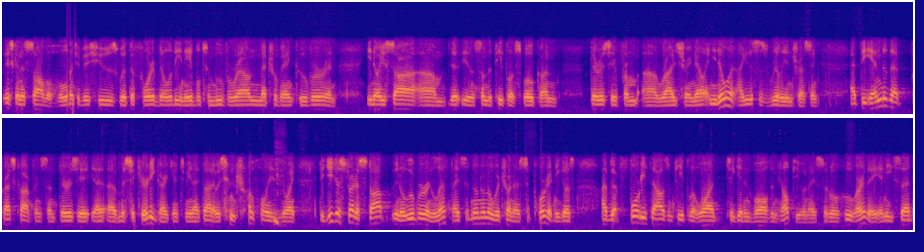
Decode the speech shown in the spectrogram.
it's going to solve a whole bunch of issues with affordability and able to move around Metro Vancouver. And you know, you saw um, the, you know some of the people that spoke on Thursday from uh, ride sharing now. And you know what? I this is really interesting. At the end of that press conference on Thursday, a, uh, security guard came to me, and I thought I was in trouble. He's going, "Did you just try to stop, you know, Uber and Lyft?" I said, "No, no, no. We're trying to support it." And he goes, "I've got forty thousand people that want to get involved and help you." And I said, "Well, who are they?" And he said,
